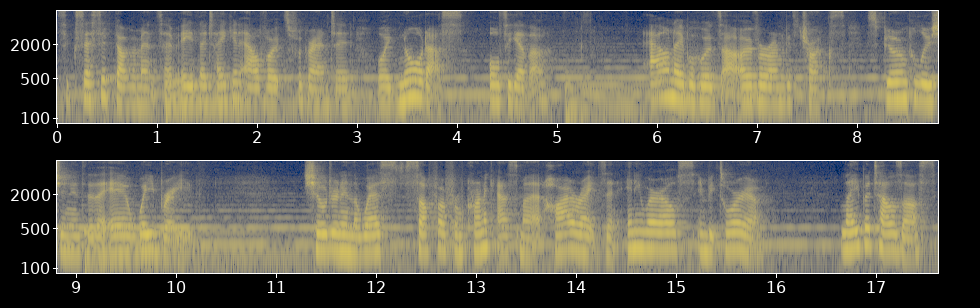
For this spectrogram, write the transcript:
Successive governments have either taken our votes for granted or ignored us altogether. Our neighbourhoods are overrun with trucks, spewing pollution into the air we breathe. Children in the West suffer from chronic asthma at higher rates than anywhere else in Victoria. Labor tells us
